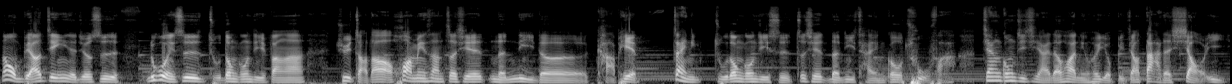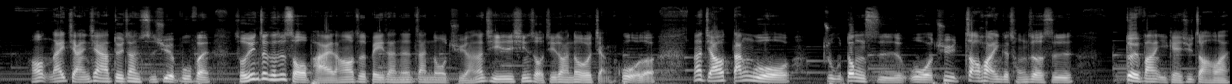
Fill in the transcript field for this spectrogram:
那我比较建议的就是，如果你是主动攻击方啊，去找到画面上这些能力的卡片，在你主动攻击时，这些能力才能够触发，这样攻击起来的话，你会有比较大的效益。好，来讲一下对战时序的部分。首先，这个是手牌，然后这备战的战斗区啊。那其实新手阶段都有讲过了。那只要当我主动时，我去召唤一个从者时，对方也可以去召唤。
